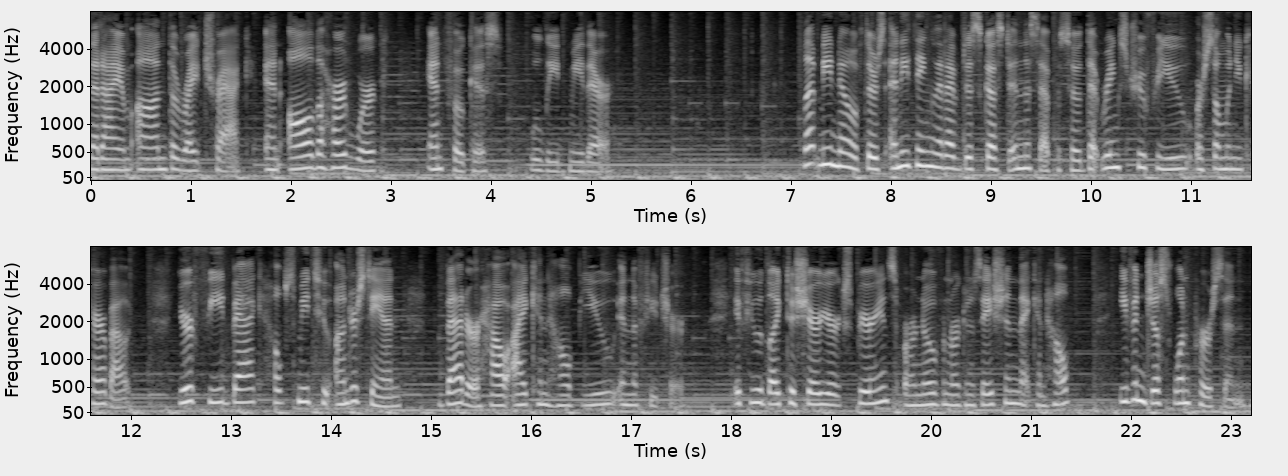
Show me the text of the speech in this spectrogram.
that I am on the right track, and all the hard work and focus will lead me there. Let me know if there's anything that I've discussed in this episode that rings true for you or someone you care about. Your feedback helps me to understand better how I can help you in the future. If you would like to share your experience or know of an organization that can help, even just one person,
